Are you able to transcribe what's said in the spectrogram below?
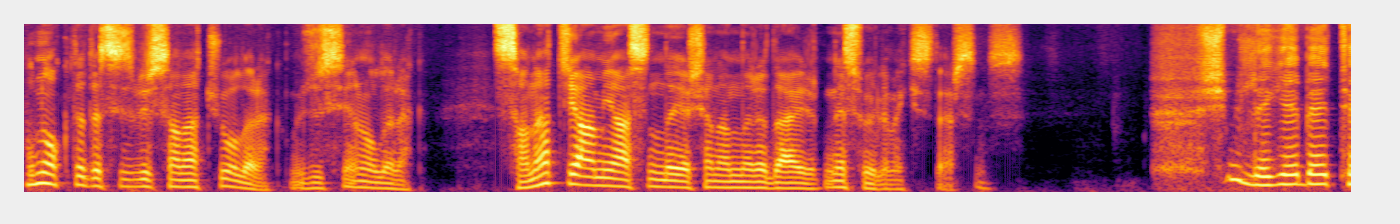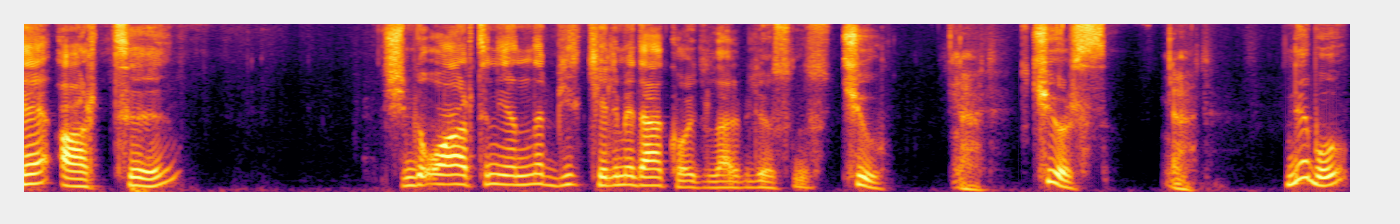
Bu noktada siz bir sanatçı olarak, müzisyen olarak sanat camiasında yaşananlara dair ne söylemek istersiniz? Şimdi LGBT artı şimdi o artının yanına bir kelime daha koydular biliyorsunuz. Q. Evet. Cures. Evet. Ne bu?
